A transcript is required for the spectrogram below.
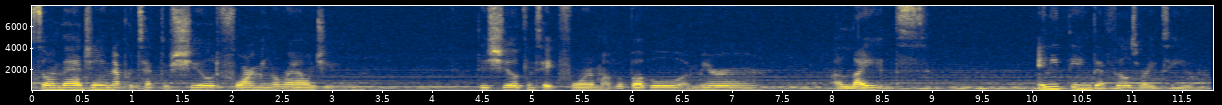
So imagine a protective shield forming around you. This shield can take form of a bubble, a mirror, a light, anything that feels right to you.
